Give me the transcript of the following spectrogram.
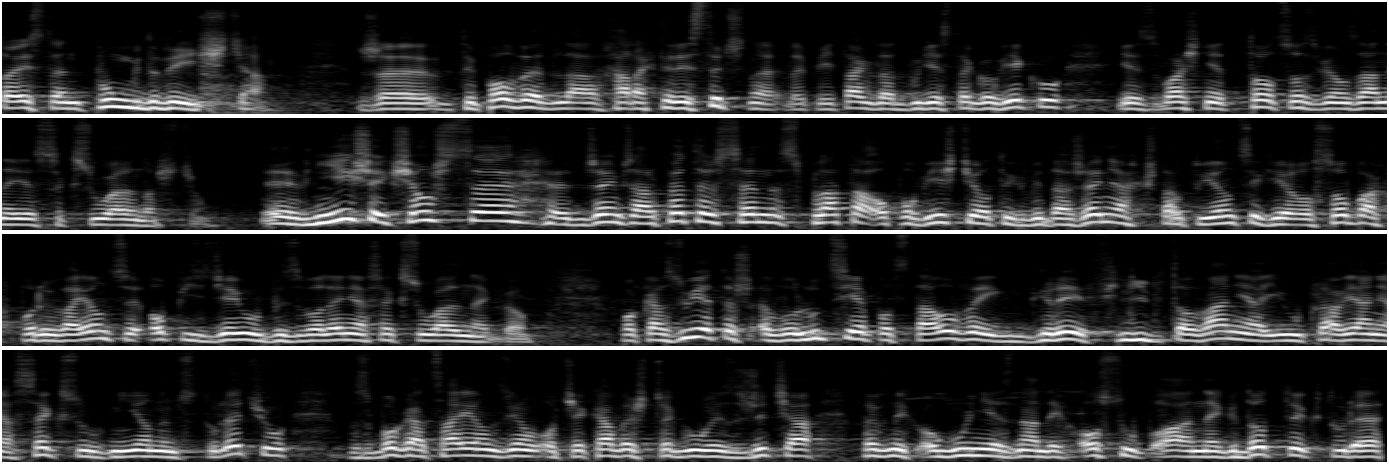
To jest ten punkt wyjścia że typowe dla, charakterystyczne, lepiej tak, dla XX wieku jest właśnie to, co związane jest z seksualnością. W niniejszej książce James R. Peterson splata opowieści o tych wydarzeniach, kształtujących je osobach w porywający opis dziejów wyzwolenia seksualnego. Pokazuje też ewolucję podstawowej gry flirtowania i uprawiania seksu w minionym stuleciu, wzbogacając ją o ciekawe szczegóły z życia pewnych ogólnie znanych osób, o anegdoty, które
